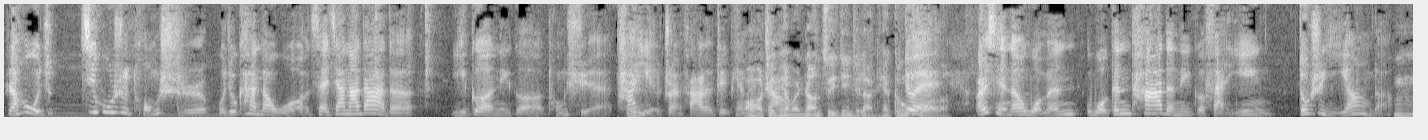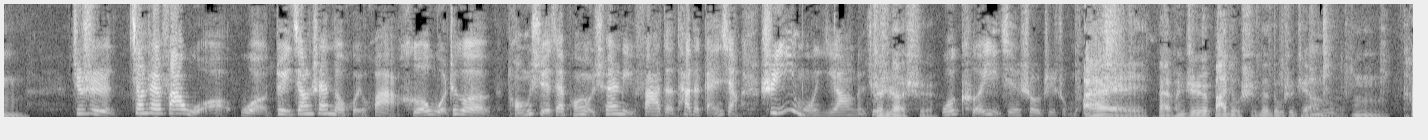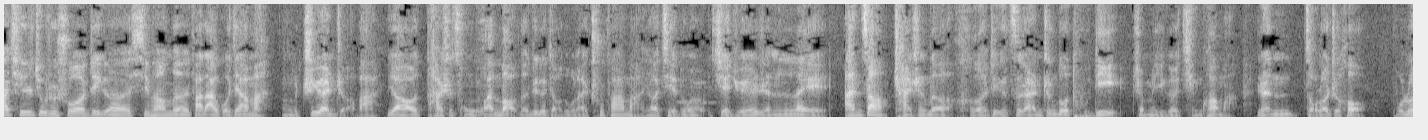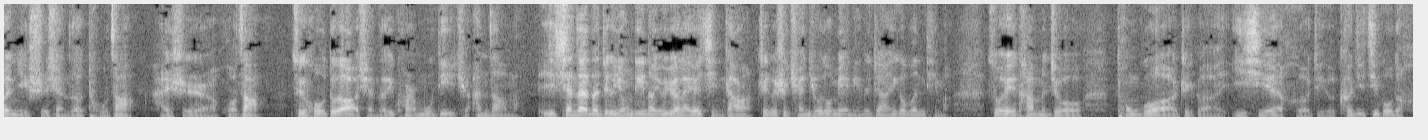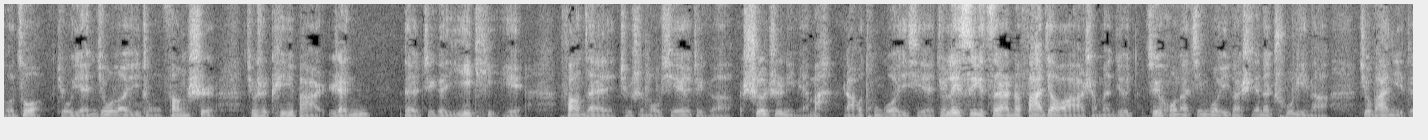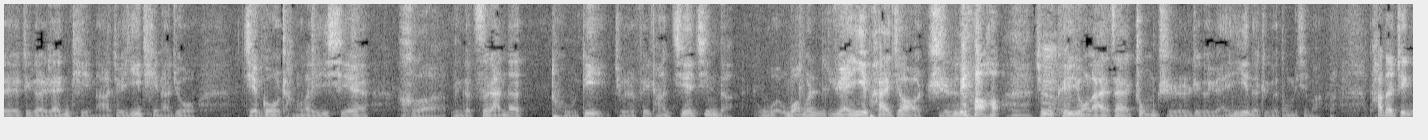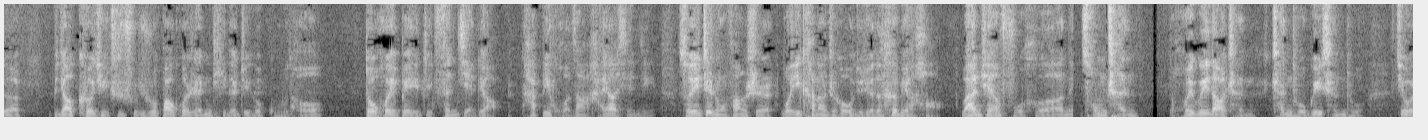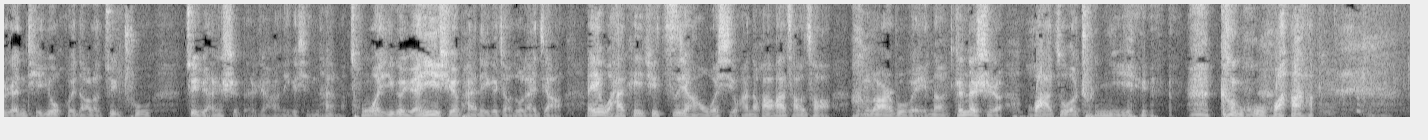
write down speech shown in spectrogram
然后我就几乎是同时，我就看到我在加拿大的一个那个同学，他也转发了这篇文章。哦，这篇文章最近这两天更火了。而且呢，我们我跟他的那个反应都是一样的。嗯。就是江山发我，我对江山的回话和我这个同学在朋友圈里发的他的感想是一模一样的，真的是我可以接受这种方式。哎，百分之八九十的都是这样的。嗯，他其实就是说，这个西方的发达国家嘛，嗯，志愿者吧，要他是从环保的这个角度来出发嘛，要解夺解决人类安葬产生的和这个自然争夺土地这么一个情况嘛。人走了之后，不论你是选择土葬。还是火葬，最后都要选择一块墓地去安葬嘛。现在的这个用地呢又越来越紧张，这个是全球都面临的这样一个问题嘛。所以他们就通过这个一些和这个科技机构的合作，就研究了一种方式，就是可以把人的这个遗体放在就是某些这个设置里面嘛，然后通过一些就类似于自然的发酵啊什么，就最后呢经过一段时间的处理呢，就把你的这个人体呢就遗体呢就。结构成了一些和那个自然的土地就是非常接近的，我我们园艺派叫植料，就是可以用来在种植这个园艺的这个东西嘛。它的这个比较可取之处就是说，包括人体的这个骨头都会被这分解掉，它比火葬还要先进。所以这种方式我一看到之后，我就觉得特别好，完全符合那从尘回归到尘，尘土归尘土。就人体又回到了最初最原始的这样的一个形态嘛。从我一个园艺学派的一个角度来讲，哎，我还可以去滋养我喜欢的花花草草，何乐而不为呢？真的是化作春泥 更护花。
